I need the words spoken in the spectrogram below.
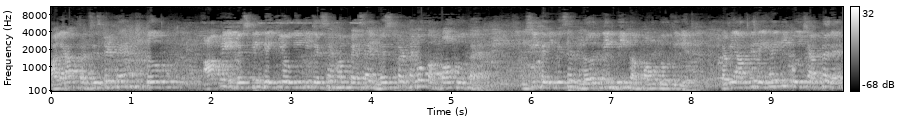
अगर आप कंसिस्टेंट हैं तो आपने इन्वेस्टिंग देखी होगी कि जैसे हम पैसा इन्वेस्ट करते हैं, वो कंपाउंड होता है। उसी तरीके से लर्निंग भी कंपाउंड होती है। कभी आपने देखा है कि कोई चैप्टर है,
